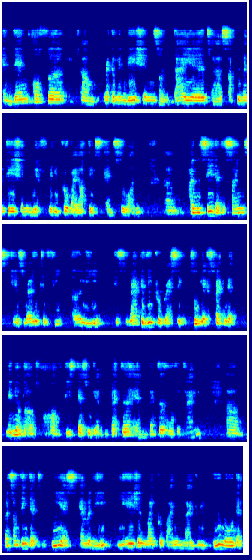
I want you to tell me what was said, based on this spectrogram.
and then offer um, recommendations on diet, uh, supplementation with maybe probiotics, and so on. Um, I would say that the science is relatively early. It's rapidly progressing, so we expect that many of, the, of, of these tests will get better and better over time. Um, but something that we as AMILI, the Asian Microbiome Library, do know that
